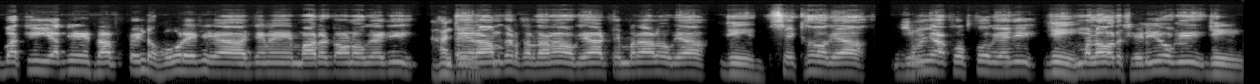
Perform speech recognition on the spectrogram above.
ਬਾਕੀ ਅੱਗੇ 10 ਪਿੰਡ ਹੋਰ ਹੈਗੇ ਆ ਜਿਵੇਂ ਮਾਡਲ ਟਾਊਨ ਹੋ ਗਿਆ ਜੀ ਤੇ ਰਾਮਗੜ੍ਹ ਸਰਦਾਨਾ ਹੋ ਗਿਆ ਟਿੰਬਰਾਲ ਹੋ ਗਿਆ ਜੀ। ਸੇਖਾ ਹੋ ਗਿਆ ਸੁਣੀਆ ਕੋਪ ਹੋ ਗਿਆ ਜੀ ਜੀ। ਮਲੌਦ ਖੇੜੀ ਹੋ ਗਈ। ਜੀ।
